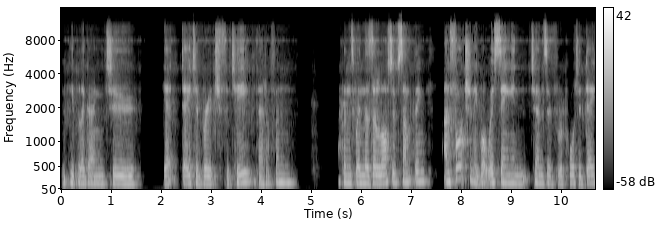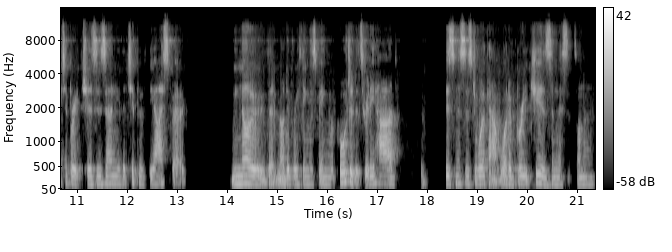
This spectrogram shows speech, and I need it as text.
think people are going to get data breach fatigue. That often happens when there's a lot of something. Unfortunately, what we're seeing in terms of reported data breaches is only the tip of the iceberg. We know that not everything is being reported. It's really hard for businesses to work out what a breach is unless it's on a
